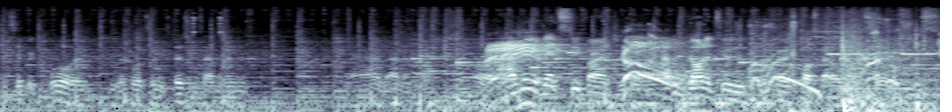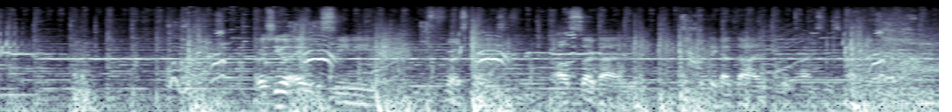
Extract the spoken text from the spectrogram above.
I said record. and I thought something special's happening. Yeah, I, I don't know. Oh, I haven't advanced too far into game. I haven't gone into the first boss battle yet, so it's just. I wish you were able to see me first place. I was so bad at it. I think I died four times this time.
